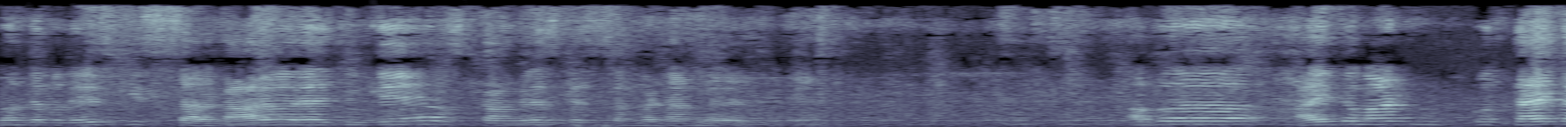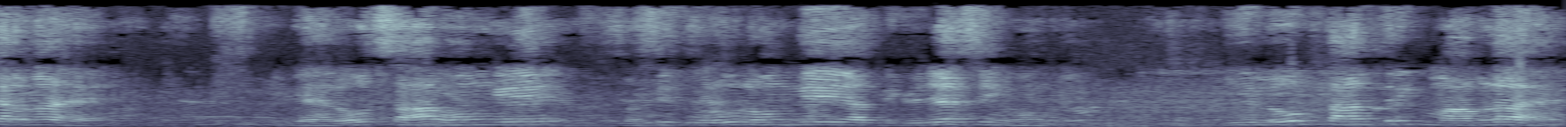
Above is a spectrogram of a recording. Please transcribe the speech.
मध्य प्रदेश की सरकार में रह चुके हैं और कांग्रेस के संगठन में रह चुके हैं। अब हाईकमांड को तय करना है कि गहलोत साहब होंगे, शशि थरूर होंगे या दिग्विजय सिंह होंगे। ये लोकतांत्रिक मामला है,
